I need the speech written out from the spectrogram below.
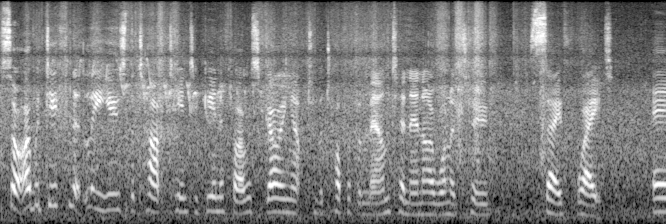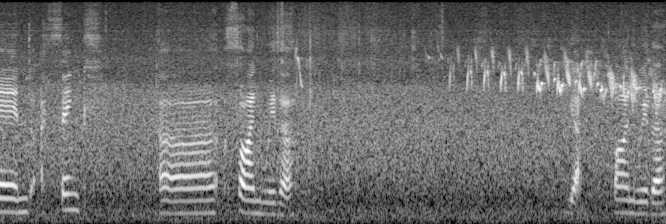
So I would definitely use the tarp tent again if I was going up to the top of a mountain and I wanted to save weight. And I think uh, fine weather. Yeah, fine weather.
